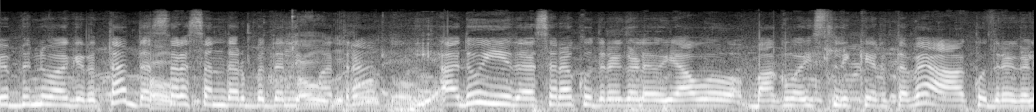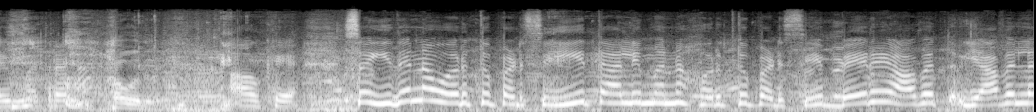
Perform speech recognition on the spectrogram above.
ವಿಭಿನ್ನವಾಗಿರುತ್ತಾ? ದಸರಾ ಸಂದರ್ಭದಲ್ಲಿ ಮಾತ್ರ? ಅದು ಈ ದಸರಾ ಕುದುರೆಗಳು ಯಾವ ಭಾಗವಹಿಸಲಿಕ್ಕೆ ಇರ್ತವೆ ಆ ಕುದುರೆಗಳಿಗೆ ಮಾತ್ರ? ಹೌದು. ಓಕೆ ಸೊ ಇದನ್ನು ಹೊರತುಪಡಿಸಿ ಈ ತಾಲೀಮನ್ನು ಹೊರತುಪಡಿಸಿ ಬೇರೆ ಯಾವ ಯಾವೆಲ್ಲ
